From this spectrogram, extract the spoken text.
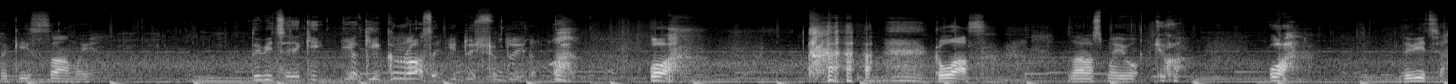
Такий самий. Дивіться, який, який красень, іди сюди. О! Клас. Зараз ми його. Тихо. О! Дивіться.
